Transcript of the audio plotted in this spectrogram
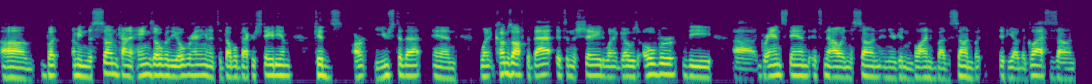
Um, but I mean, the sun kind of hangs over the overhang and it's a double decker stadium. Kids aren't used to that. And when it comes off the bat, it's in the shade. When it goes over the uh, grandstand, it's now in the sun and you're getting blinded by the sun. But if you have the glasses on,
